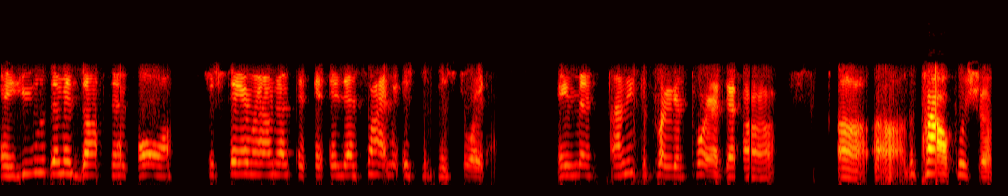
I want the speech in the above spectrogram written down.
and use them and dump them or to stay around them, and, and, and the assignment is to destroy them. Amen. I need to pray this prayer that uh, uh, uh, the power pusher,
